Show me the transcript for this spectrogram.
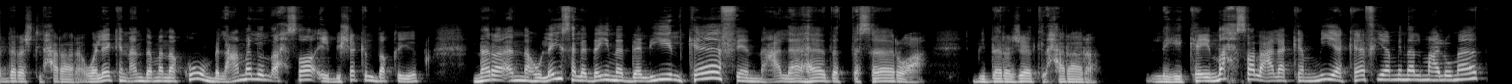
درجة الحرارة. ولكن عندما نقوم بالعمل الإحصائي بشكل دقيق نرى أنه ليس لدينا دليل كاف على هذا التسارع بدرجات الحرارة. لكي نحصل على كمية كافية من المعلومات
